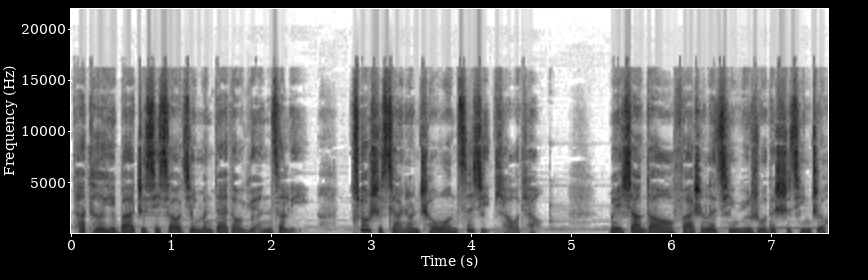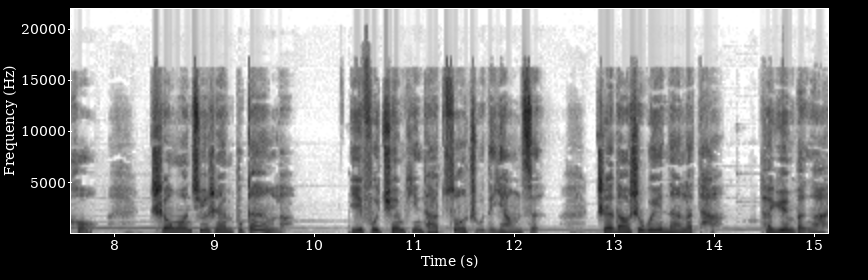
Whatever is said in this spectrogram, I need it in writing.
她特意把这些小姐们带到园子里，就是想让成王自己挑挑。没想到发生了秦玉茹的事情之后，成王居然不干了，一副全凭他做主的样子，这倒是为难了他。他原本啊，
